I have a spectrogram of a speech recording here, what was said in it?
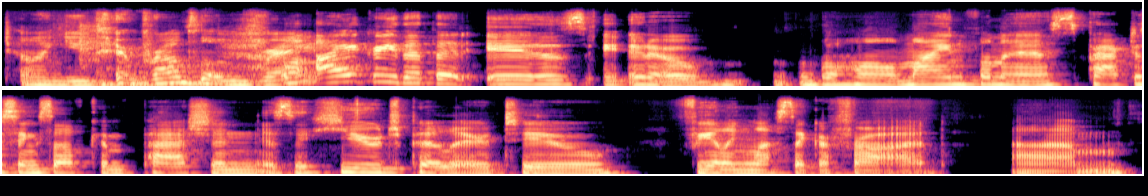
telling you their problems, right? Well, I agree that that is, you know, the whole mindfulness, practicing self compassion is a huge pillar to feeling less like a fraud. Um,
